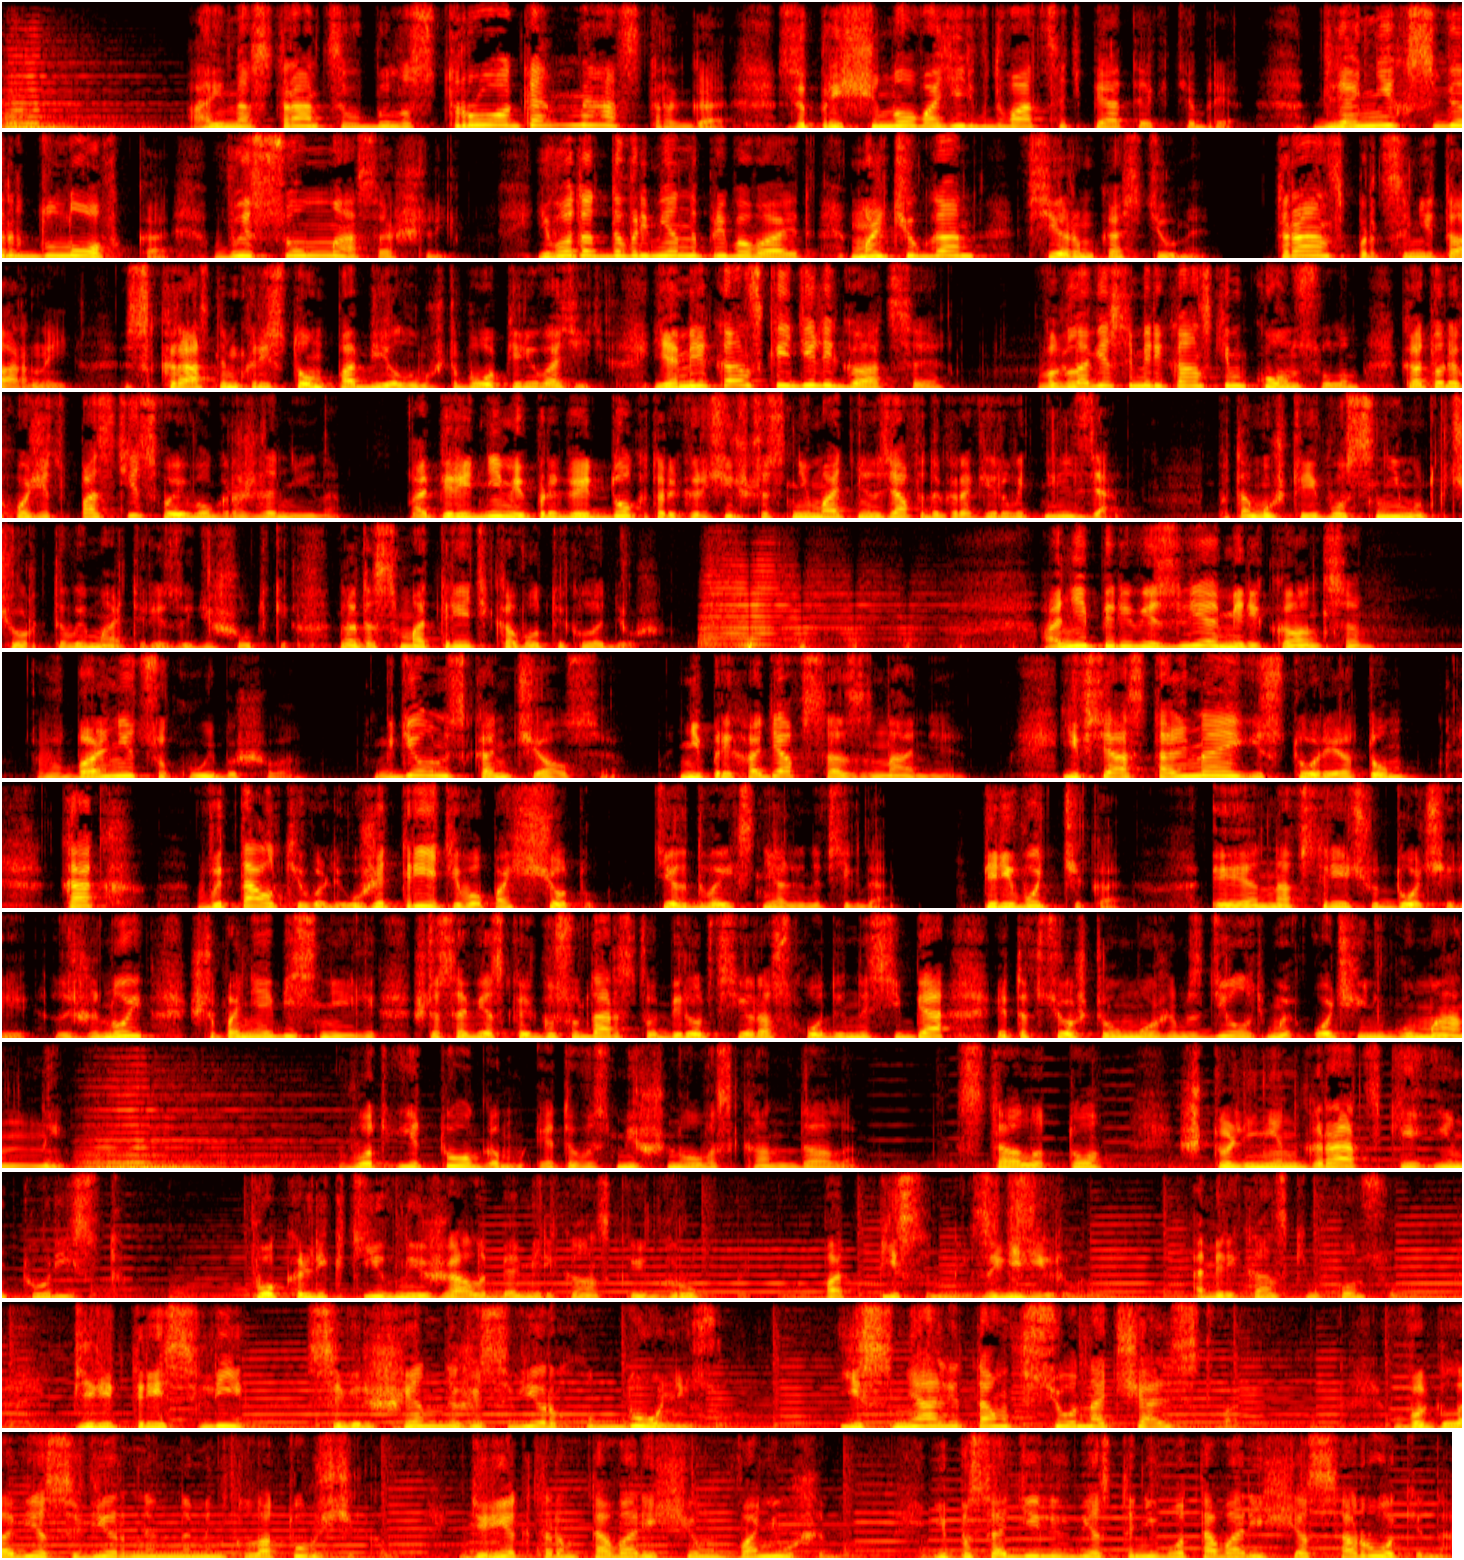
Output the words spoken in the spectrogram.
А иностранцев было строго-настрого запрещено возить в 25 октября. Для них Свердловка, вы с ума сошли. И вот одновременно прибывает мальчуган в сером костюме, транспорт санитарный с красным крестом по белому, чтобы его перевозить, и американская делегация во главе с американским консулом, который хочет спасти своего гражданина. А перед ними прыгает доктор и кричит, что снимать нельзя, фотографировать нельзя – потому что его снимут к чертовой матери за эти шутки. Надо смотреть, кого ты кладешь. Они перевезли американца в больницу Куйбышева, где он и скончался, не приходя в сознание. И вся остальная история о том, как выталкивали уже третьего по счету, тех двоих сняли навсегда, переводчика – э, навстречу дочери с женой, чтобы они объяснили, что советское государство берет все расходы на себя, это все, что мы можем сделать, мы очень гуманны. Вот итогом этого смешного скандала стало то, что ленинградский интурист по коллективной жалобе американской группы, подписанной, завизированной американским консулом, перетрясли совершенно же сверху донизу и сняли там все начальство – во главе с верным номенклатурщиком, директором товарищем Ванюшиным, и посадили вместо него товарища Сорокина.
